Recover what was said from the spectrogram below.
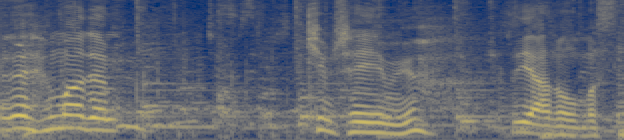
Eh madem kimse yemiyor, ziyan olmasın.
